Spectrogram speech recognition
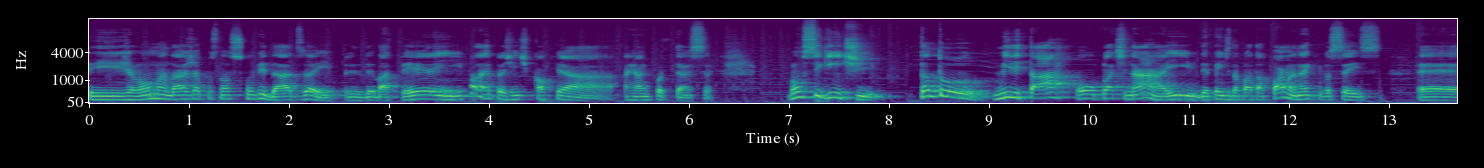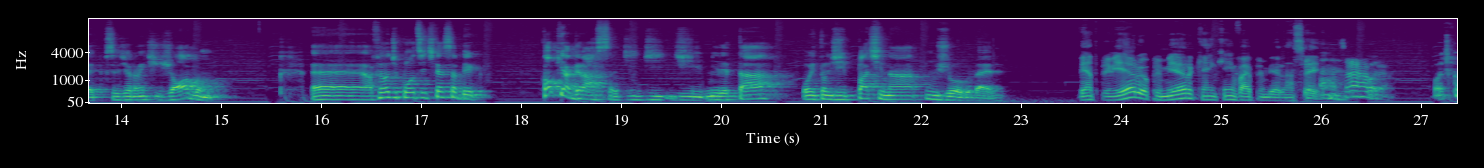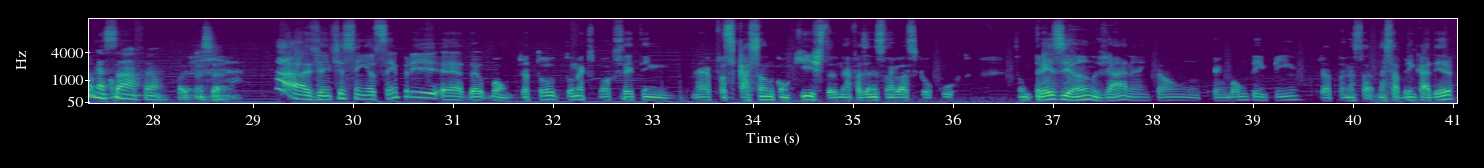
E já vamos mandar já para os nossos convidados aí, para eles debaterem e falarem para a gente qual que é a, a real importância. Bom, seguinte, tanto militar ou platinar, aí depende da plataforma, né, que vocês, é, que vocês geralmente jogam. É, afinal de contas, a gente quer saber qual que é a graça de, de, de militar ou então de platinar um jogo, velho. Bento primeiro, eu primeiro? Quem, quem vai primeiro nessa aí? Começar, Rafael? Pode começar, Rafael. Pode pensar. Ah, gente, assim, eu sempre. é, eu- bom, já tô, tô no Xbox aí, tem. Né, caçando conquista, né? Fazendo esse negócio que eu curto. São 13 anos já, né? Então tem um bom tempinho, já tô nessa, nessa brincadeira.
